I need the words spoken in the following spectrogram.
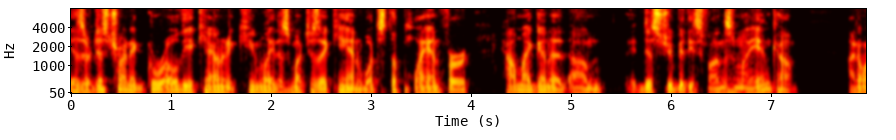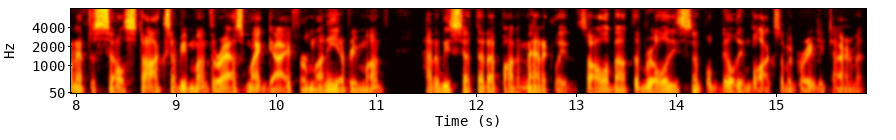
Is they're just trying to grow the account and accumulate as much as I can. What's the plan for how am I going to um, distribute these funds in my income? I don't want to have to sell stocks every month or ask my guy for money every month. How do we set that up automatically? It's all about the really simple building blocks of a great retirement.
